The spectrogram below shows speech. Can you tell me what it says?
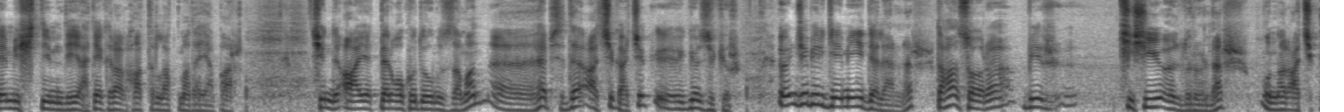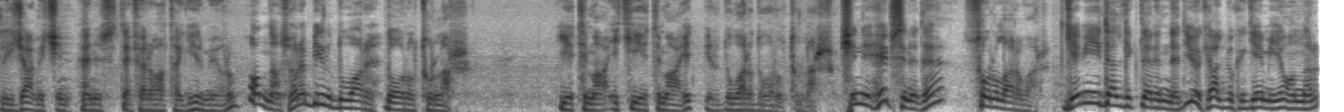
demiştim diye tekrar hatırlatmada yapar. Şimdi ayetleri okuduğumuz zaman e, hepsi de açık açık e, gözükür. Önce bir gemiyi delerler. Daha sonra bir kişiyi öldürürler. Bunları açıklayacağım için henüz teferruata girmiyorum. Ondan sonra bir duvarı doğrulturlar yetime, iki yetime ait bir duvarı doğrulturlar. Şimdi hepsini de soruları var. Gemiyi deldiklerinde diyor ki halbuki gemiyi onlar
